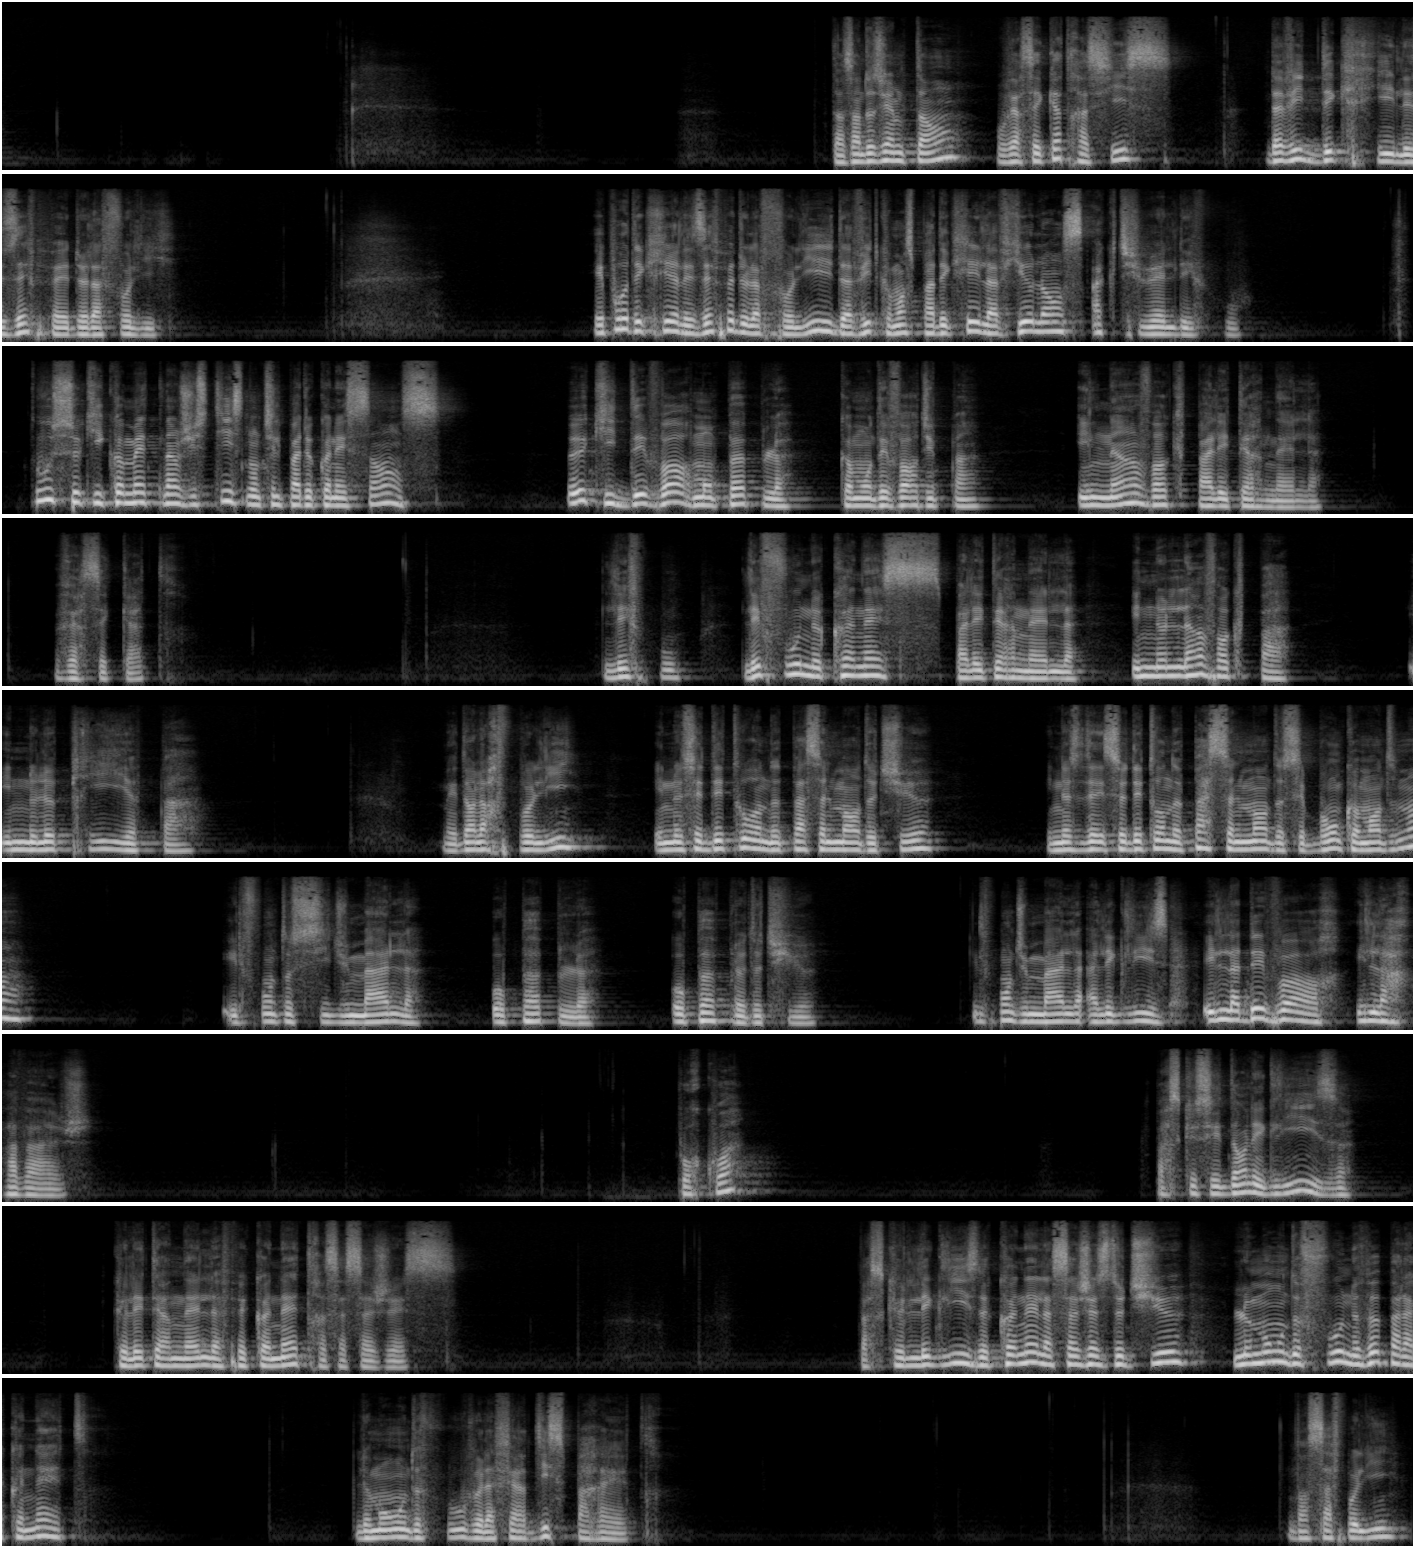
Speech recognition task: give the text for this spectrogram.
Dans un deuxième temps, au verset 4 à 6, David décrit les effets de la folie. Et pour décrire les effets de la folie, David commence par décrire la violence actuelle des fous. Tous ceux qui commettent l'injustice n'ont-ils pas de connaissance? Eux qui dévorent mon peuple comme on dévore du pain, ils n'invoquent pas l'Éternel. Verset 4. Les fous, les fous ne connaissent pas l'Éternel, ils ne l'invoquent pas, ils ne le prient pas. Mais dans leur folie, ils ne se détournent pas seulement de Dieu, ils ne se détournent pas seulement de ses bons commandements, ils font aussi du mal au peuple, au peuple de Dieu. Ils font du mal à l'Église, ils la dévorent, ils la ravagent. Pourquoi? Parce que c'est dans l'Église que l'Éternel fait connaître sa sagesse. Parce que l'Église connaît la sagesse de Dieu, le monde fou ne veut pas la connaître. Le monde fou veut la faire disparaître. Dans sa folie,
